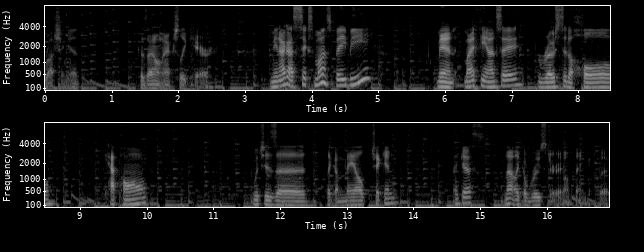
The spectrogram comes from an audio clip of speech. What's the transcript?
rushing it because I don't actually care. I mean, I got six months, baby. Man, my fiance roasted a whole capon, which is a like a male chicken, I guess. Not like a rooster, I don't think, but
